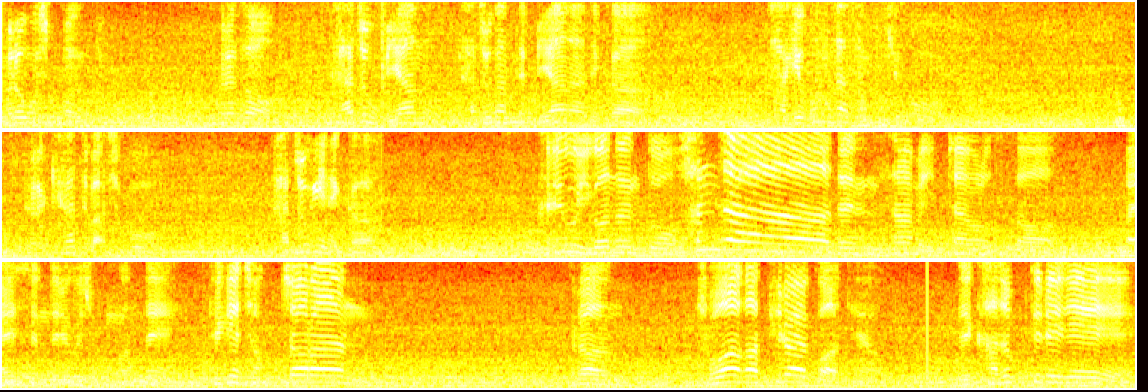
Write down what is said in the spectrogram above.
그러고 싶거든요 그래서 가족 미안 가족한테 미안하니까 자기 혼자 삼키고 그렇게 하지 마시고 가족이니까 그리고 이거는 또 환자된 사람의 입장으로서 말씀드리고 싶은 건데 되게 적절한 그런 조화가 필요할 것 같아요. 이제 가족들에게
